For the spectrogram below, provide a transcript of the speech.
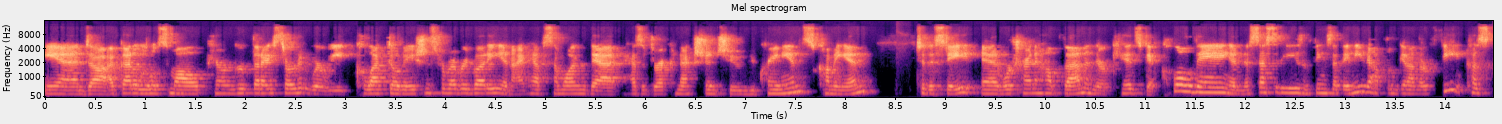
And uh, I've got a little small parent group that I started where we collect donations from everybody. And I have someone that has a direct connection to Ukrainians coming in to the state. And we're trying to help them and their kids get clothing and necessities and things that they need to help them get on their feet. Because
